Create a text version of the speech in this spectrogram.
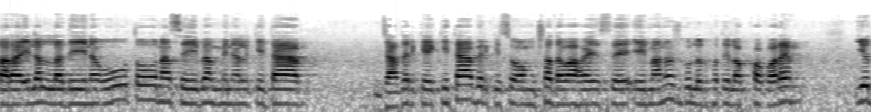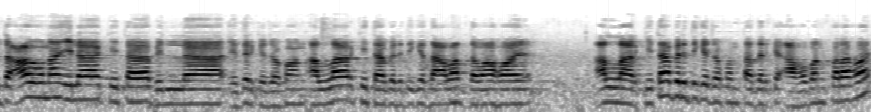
তারা মিনাল কিতাব যাদেরকে কিতাবের কিছু অংশ দেওয়া হয়েছে, এই মানুষগুলোর প্রতি লক্ষ্য করেন ইলা কিতাবিল্লা এদেরকে যখন আল্লাহর কিতাবের দিকে দাওয়াত দেওয়া হয় আল্লাহর কিতাবের দিকে যখন তাদেরকে আহ্বান করা হয়,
